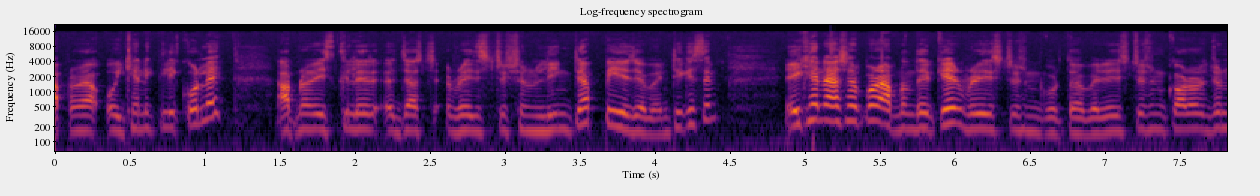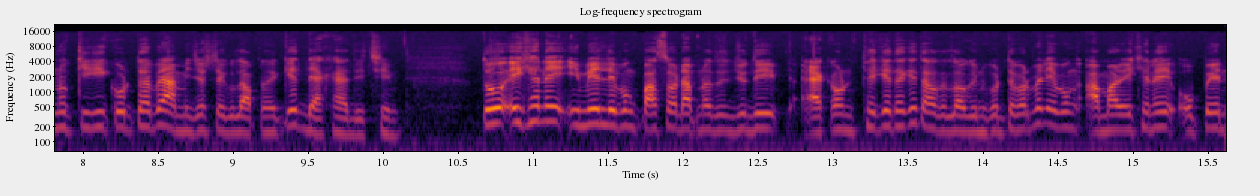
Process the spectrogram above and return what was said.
আপনারা ওইখানে ক্লিক করলে আপনার স্কিলের জাস্ট রেজিস্ট্রেশন লিঙ্কটা পেয়ে যাবেন, ঠিক আছে? এইখানে আসার পর আপনাদেরকে রেজিস্ট্রেশন করতে হবে। রেজিস্ট্রেশন করার জন্য কী কী করতে হবে, আমি জাস্ট এগুলো আপনাদেরকে দেখা দিচ্ছি। তো এখানে ইমেল এবং পাসওয়ার্ড আপনাদের যদি অ্যাকাউন্ট থেকে থাকে, তাহলে লগ করতে পারবেন এবং আমার এখানে ওপেন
